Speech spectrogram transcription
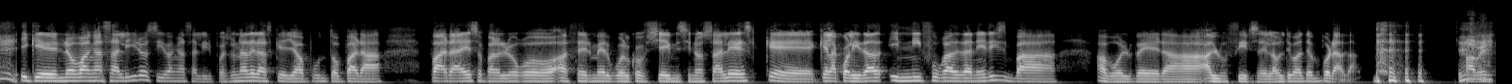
y que no van a salir o si van a salir. Pues una de las que yo apunto para, para eso, para luego hacerme el Walk of Shame si no sale, es que, la cualidad ignífuga de Daenerys va a volver a, a lucirse en la última temporada. A ver,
